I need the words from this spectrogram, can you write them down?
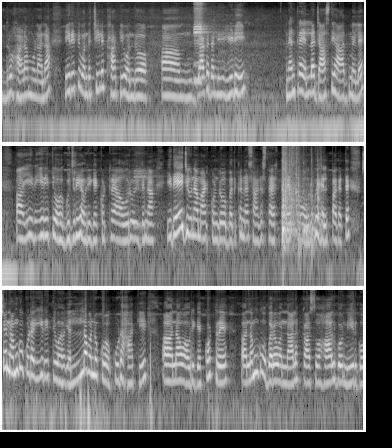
ಇದ್ದರೂ ಹಾಳಮೂಳನ ಈ ರೀತಿ ಒಂದು ಚೀಲಕ್ಕೆ ಹಾಕಿ ಒಂದು ಜಾಗದಲ್ಲಿ ಇಡಿ. ನಂತರ ಎಲ್ಲ ಜಾಸ್ತಿ ಆದಮೇಲೆ ಈ ರೀತಿ ಗುಜರಿ ಅವರಿಗೆ ಕೊಟ್ಟರೆ ಅವರು ಇದನ್ನು ಇದೇ ಜೀವನ ಮಾಡಿಕೊಂಡು ಬದುಕನ್ನು ಸಾಗಿಸ್ತಾ ಇರ್ತಾರೆ, ಸೊ ಅವ್ರಿಗೂ ಹೆಲ್ಪ್ ಆಗುತ್ತೆ. ಸೊ ನಮಗೂ ಕೂಡ ಈ ರೀತಿ ಎಲ್ಲವನ್ನು ಕೂಡ ಹಾಕಿ ನಾವು ಅವರಿಗೆ ಕೊಟ್ಟರೆ ನಮಗೂ ಬರೋ ಒಂದು ನಾಲ್ಕು ಕಾಸು, ಹಾಲ್ಗೋ, ನೀರಿಗೋ,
